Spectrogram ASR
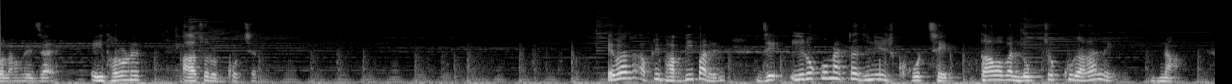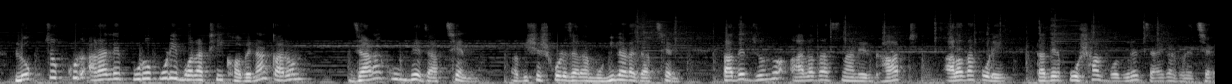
বলা হয়ে যায়, এই ধরনের আচরণ করছেন। এবার আপনি ভাবতেই পারেন যে এরকম একটা জিনিস ঘটছে, তাও আবার লোকচক্ষুর আড়ালে? না। লোকচক্ষুর আড়ালে পুরোপুরি বলা ঠিক হবে না, কারণ যারা কুম্ভে যাচ্ছেন বিশেষ করে যারা মহিলারা যাচ্ছেন, তাদের জন্য আলাদা স্নানের ঘাট, আলাদা করে তাদের পোশাক বদলের জায়গা রয়েছে।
